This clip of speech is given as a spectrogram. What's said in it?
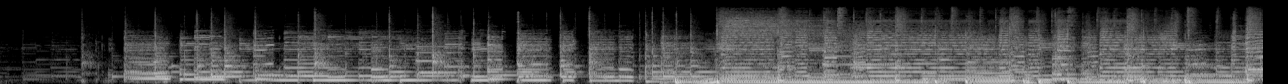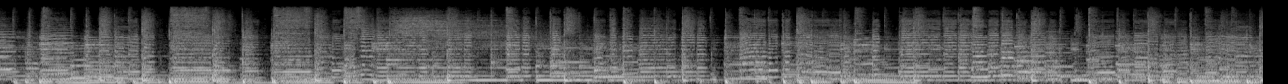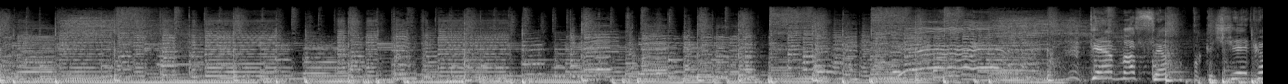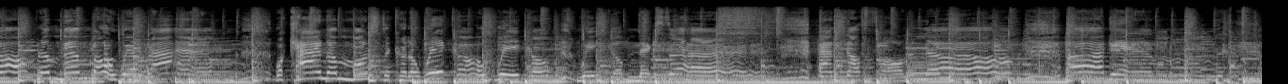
Myself a fucking shake up. Remember where I am. What kind of monster could I wake up, wake up, wake up next to her and not fall in love again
